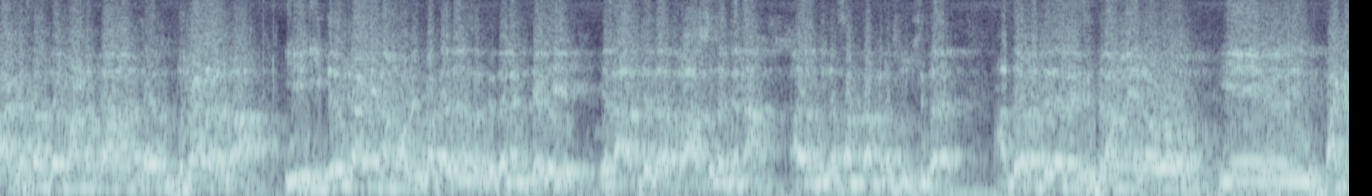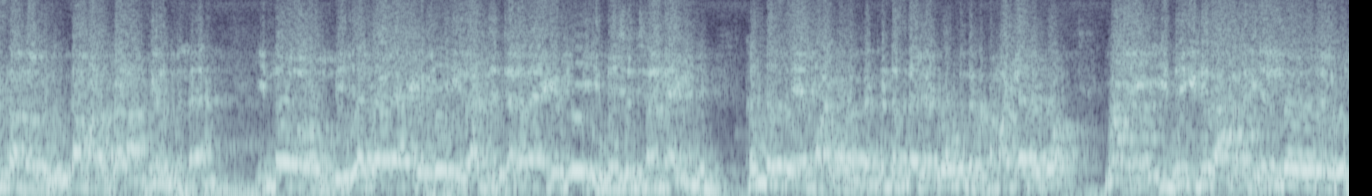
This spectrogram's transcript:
ಪಾಕಿಸ್ತಾನದವ್ರು ಮಾಡ್ತಾರ ಅಂತ ದುರಾಡಳಿತ. ಈ ಇದರಿಂದಾಗಿ ನಮ್ಮ ಇಪ್ಪತ್ತಾರು ಜನ ಸತ್ತಿದ್ದಾರೆ ಅಂತ ಹೇಳಿ ರಾಜ್ಯದ ರಾಷ್ಟ್ರದ ಜನ ಅದನ್ನ ಸಂತಾಪನ ಸೂಚಿಸಿದ್ದಾರೆ. ಅದರ ಮಧ್ಯದಲ್ಲಿ ಸಿದ್ದರಾಮಯ್ಯನವರು ಈ ಪಾಕಿಸ್ತಾನದಲ್ಲಿ ಯುದ್ಧ ಮಾಡೋದು ಬೇಡ ಅಂತ ಹೇಳಿದ್ಮೇಲೆ ಇನ್ನು ಬಿಜೆಪಿ ಅವರೇ ಆಗಿರ್ಲಿ, ಈ ರಾಜ್ಯ ಜನನೇ ಆಗಿರ್ಲಿ, ಈ ದೇಶದ ಜನನೇ ಆಗಿರ್ಲಿ ಖಂಡಿಸ್ತೇ ಏನ್ ಮಾಡಕ್ಕಾಗತ್ತೆ? ಖಂಡಿಸ್ಲೇಬೇಕು ಪ್ರತಿಭಟನೆ ಮಾಡ್ಲೇಬೇಕು. ಈ- ಇಡೀ ರಾಜ್ಯದಲ್ಲಿ ಎಲ್ಲೇ ಹೋದ್ರು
